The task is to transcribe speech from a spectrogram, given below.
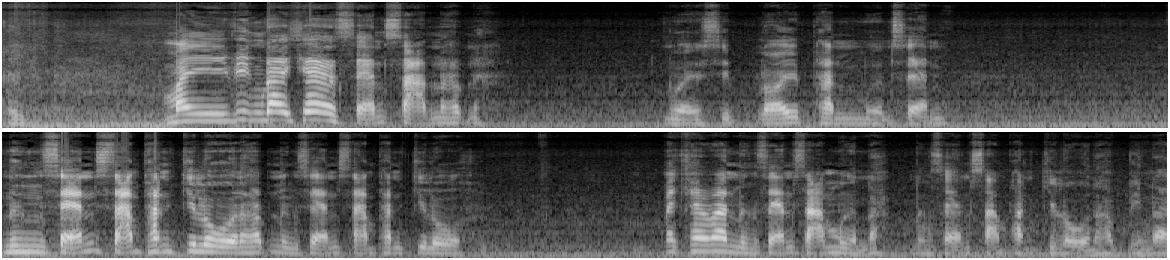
เฮ้ยไม่วิ่งได้แค่แสนสามนะครับเนี่ยหน่วยสิบร้อยพันหมื่นแสนหนึ่งแสนสามพันกิโลนะครับหนึ่งแสนสามพันกิโล ไม่ใช่ว่าหนึ่งแสนสามหมื่นนะหนึ่งแสนสามพันกิโลนะครับวิ่งได้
